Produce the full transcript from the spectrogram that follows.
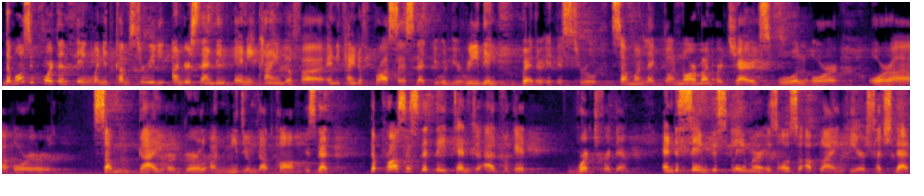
the most important thing when it comes to really understanding any kind of uh, any kind of process that you will be reading, whether it is through someone like Don Norman or Jared Spool or or uh, or some guy or girl on Medium.com, is that the process that they tend to advocate worked for them, and the same disclaimer is also applying here, such that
